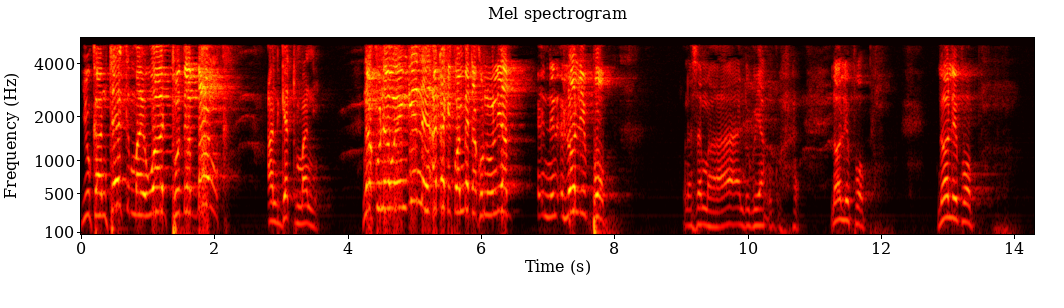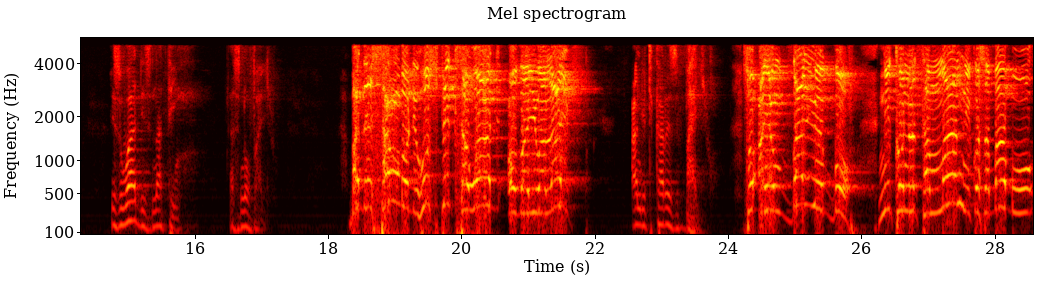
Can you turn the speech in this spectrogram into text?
you can take my word to the bank and get money. Na kuna wengine hata akikwambia takununulia lollipop. Unasema ah, ndugu yangu. Lollipop. Lollipop his word is nothing has no value. But there's somebody who speaks a word over your life and it carries value. So i am valuable. Niko na thamani kwa sababu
